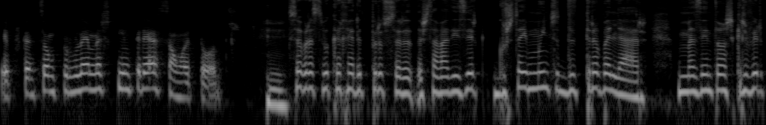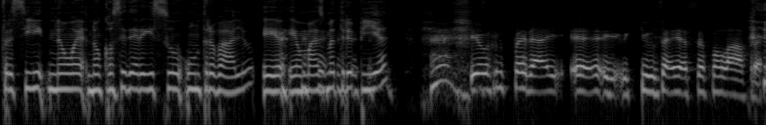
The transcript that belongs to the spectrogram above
E portanto são problemas que interessam a todos. Hum. Sobre a sua carreira de professora, estava a dizer que gostei muito de trabalhar, mas então escrever para si não, é, não considera isso um trabalho? É, é mais uma terapia? Eu reparei uh, que usei essa palavra.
